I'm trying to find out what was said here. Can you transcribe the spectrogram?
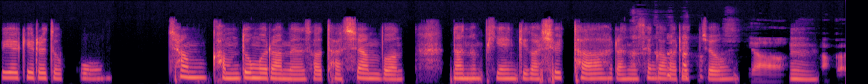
그 얘기를 듣고 참 감동을 하면서 다시 한번 나는 비행기가 싫다라는 생각을 했죠. いやー、 음. なんか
